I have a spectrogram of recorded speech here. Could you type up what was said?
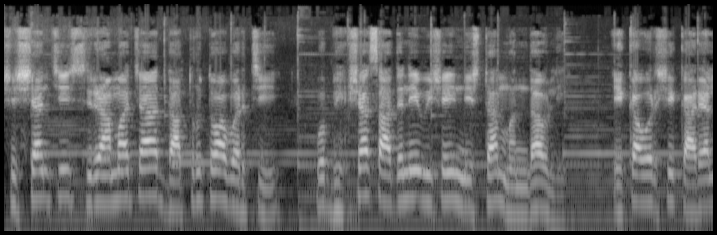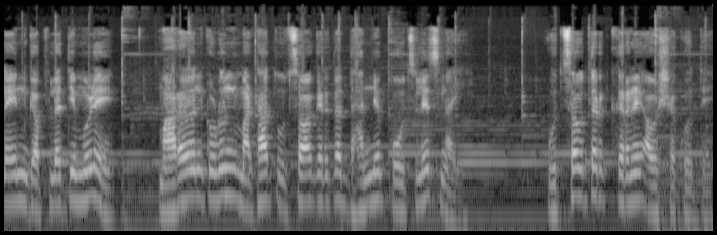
शिष्यांची श्रीरामाच्या दातृत्वावरची व भिक्षा साधनेविषयी निष्ठा मंदावली. एका वर्षी कार्यालयीन गफलतीमुळे महाराजांकडून मठात उत्सवाकरिता धान्य पोचलेच नाही. उत्सव तर करणे आवश्यक होते.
